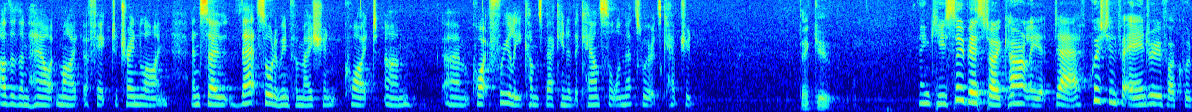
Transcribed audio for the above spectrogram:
other than how it might affect a trend line. And so that sort of information quite, um, um, quite freely comes back into the council, and that's where it's captured. Thank you. Thank you. Sue Bestow, currently at DAF. Question for Andrew, if I could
